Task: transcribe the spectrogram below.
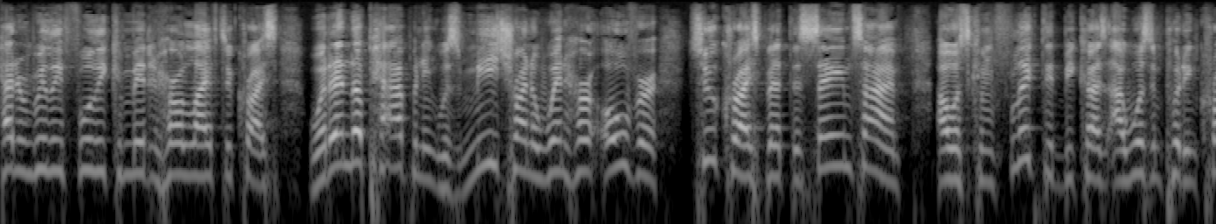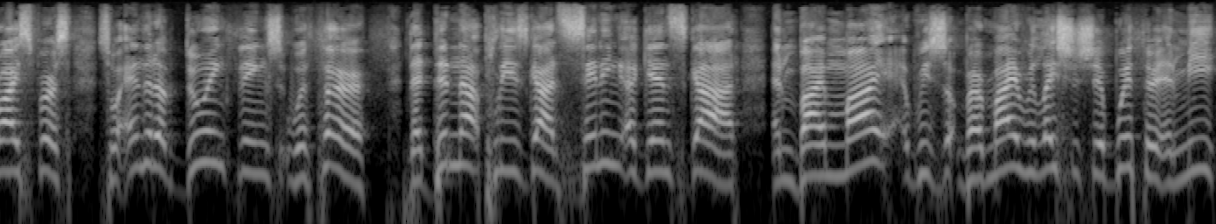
hadn't really fully committed her life to Christ. What ended up happening was me trying to win her over to Christ, but at the same time, I was conflicted because I wasn't putting Christ first. So I ended up doing things with her that did not please God, sinning against God. And by my by my relationship with her and me,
